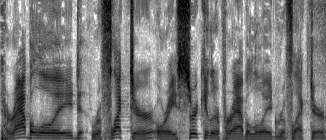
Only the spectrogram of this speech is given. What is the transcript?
paraboloid reflector or a circular paraboloid reflector.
